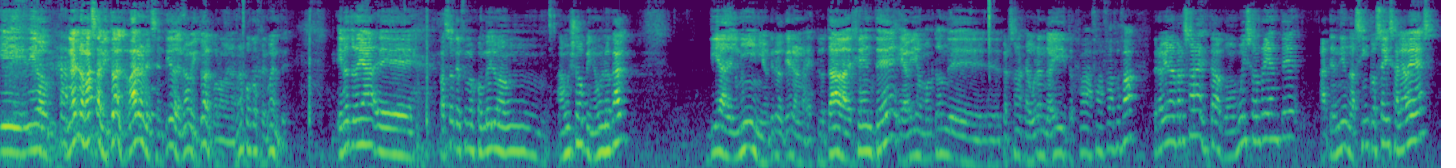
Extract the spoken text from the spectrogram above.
Y digo, no es lo más habitual, raro en el sentido de no habitual, por lo menos, no es poco frecuente. El otro día eh, pasó que fuimos con Belu a un, a un shopping, a un local, Día del Niño, creo que era, explotaba de gente y había un montón de, personas laburando ahí, fa, fa, fa, fa, fa, pero había una persona que estaba como muy sonriente, atendiendo a 5 o 6 a la vez,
